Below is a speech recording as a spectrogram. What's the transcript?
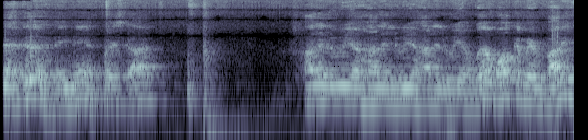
That's good. Amen. Praise God. Hallelujah, hallelujah, hallelujah. Well, welcome everybody.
